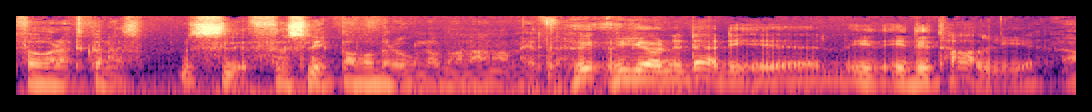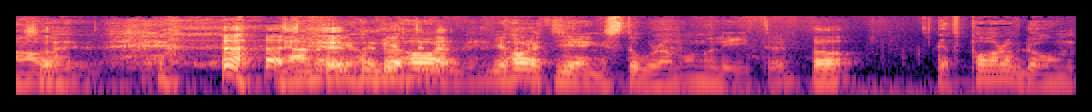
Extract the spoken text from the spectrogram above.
För att kunna för slippa vara beroende av någon annan. Hur, hur gör ni det i, i, detalj? Ja, ja, vi, vi, har, vi har ett gäng stora monoliter. Ja. Ett par av dem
